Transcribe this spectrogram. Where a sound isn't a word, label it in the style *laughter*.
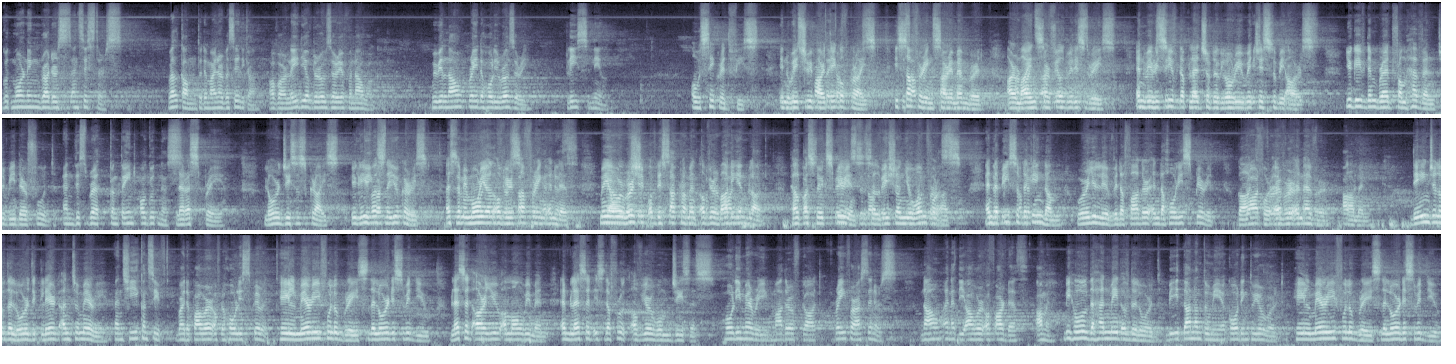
Good morning, brothers and sisters. Welcome to the Minor Basilica of Our Lady of the Rosary of Manaoag. We will now pray the Holy Rosary. Please kneel. O sacred feast, in which we partake of Christ, His sufferings are remembered, our minds are filled with His grace, and we receive the pledge of the glory which is to be ours. You gave them bread from heaven to be their food. And this bread contained all goodness. Let us pray. Lord Jesus Christ, you gave us the Eucharist as the memorial of your suffering and death. May our worship of this sacrament of your body and blood help us to experience the salvation you won for us and the peace of the kingdom where you live with the Father and the Holy Spirit, God forever and ever. Amen. The angel of the Lord declared unto Mary, And she conceived by the power of the Holy Spirit. Hail Mary, full of grace, the Lord is with you. Blessed are you among women, and blessed is the fruit of your womb, Jesus. Holy Mary, Mother of God, pray for us sinners, now and at the hour of our death. Amen. Behold the handmaid of the Lord. Be it done unto me according to your word. Hail Mary, full of grace, the Lord is with you.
